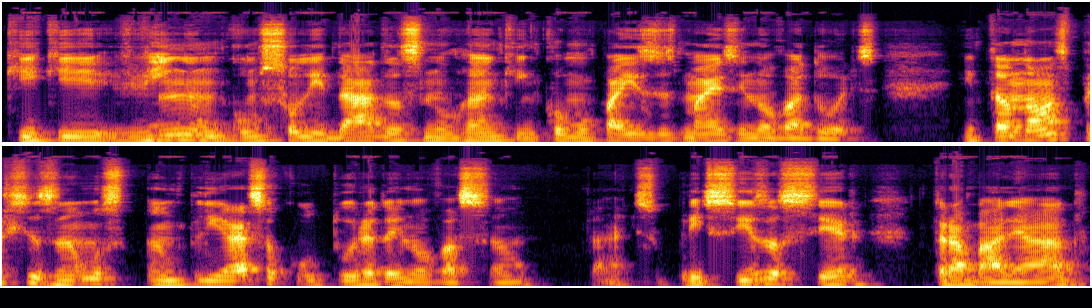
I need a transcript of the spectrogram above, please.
que, que vinham consolidadas no ranking como países mais inovadores. Então, nós precisamos ampliar essa cultura da inovação, tá? isso precisa ser trabalhado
